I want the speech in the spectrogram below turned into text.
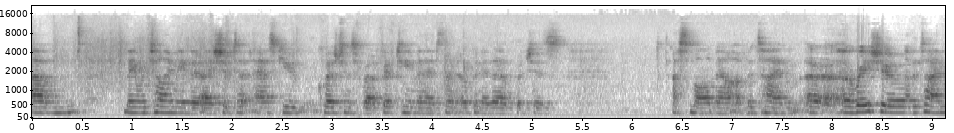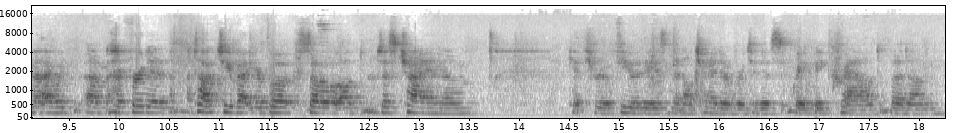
um, they were telling me that I should t- ask you questions for about 15 minutes, then open it up, which is a small amount of the time, uh, a ratio of the time that I would um, prefer to talk to you about your book. So I'll just try and um, get through a few of these, and then I'll turn it over to this great big crowd. But um,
